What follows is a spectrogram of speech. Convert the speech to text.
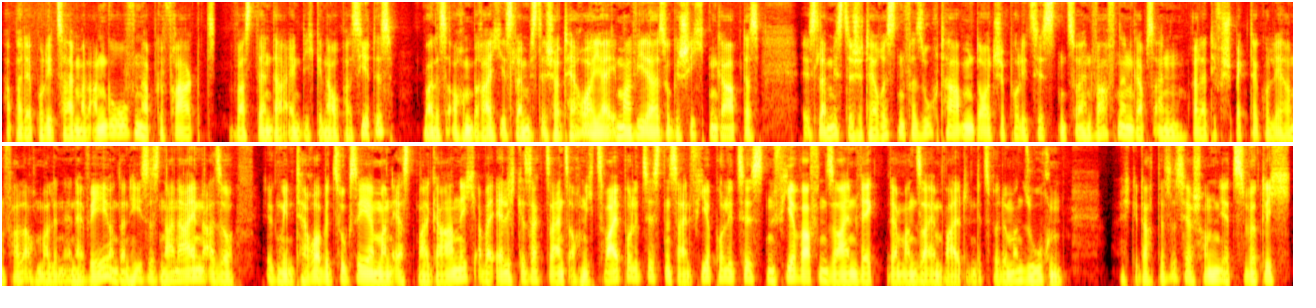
Habe bei der Polizei mal angerufen, habe gefragt, was denn da eigentlich genau passiert ist weil es auch im Bereich islamistischer Terror ja immer wieder so Geschichten gab, dass islamistische Terroristen versucht haben, deutsche Polizisten zu entwaffnen. Gab es einen relativ spektakulären Fall auch mal in NRW und dann hieß es, nein, nein, also irgendwie einen Terrorbezug sehe man erstmal gar nicht, aber ehrlich gesagt seien es auch nicht zwei Polizisten, es seien vier Polizisten, vier Waffen seien weg, der Mann sei im Wald und jetzt würde man suchen ich gedacht, das ist ja schon jetzt wirklich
